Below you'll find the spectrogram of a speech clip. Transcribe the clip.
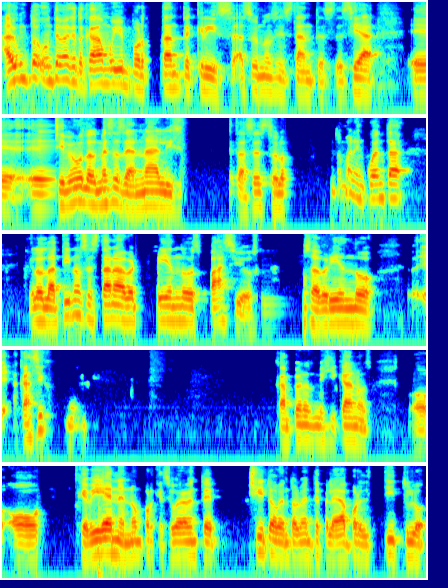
hay un, tema que tocaba muy importante, Chris, hace unos instantes. Decía, eh, eh, si vemos las mesas de análisis, esto, lo, tomar en cuenta que los latinos están abriendo espacios, abriendo casi campeones mexicanos o, o, que vienen, ¿no? Porque seguramente Chito eventualmente peleará por el título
